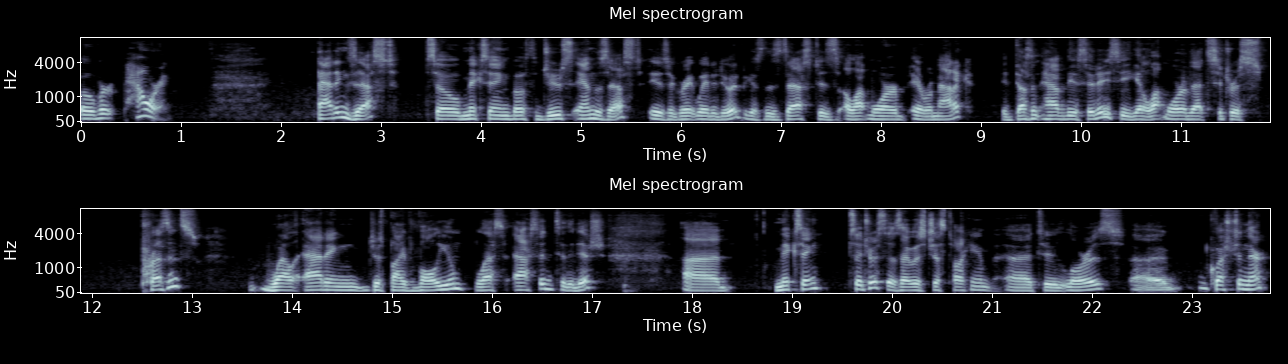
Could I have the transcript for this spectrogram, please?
overpowering? Adding zest, so mixing both the juice and the zest is a great way to do it because the zest is a lot more aromatic. It doesn't have the acidity, so you get a lot more of that citrus presence while adding just by volume less acid to the dish. Uh, mixing citrus, as I was just talking uh, to Laura's uh, question there.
